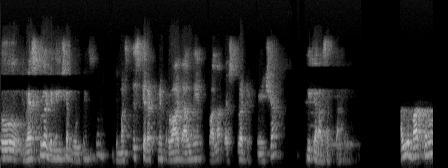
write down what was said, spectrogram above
तो वेस्कुलर डिमेंशिया बोलते हैं इसको, जो मस्तिष्क के रक्त में प्रवाह डालने वाला वेस्कुलर डिमेंशिया भी करा सकता है। आइए बात करो,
